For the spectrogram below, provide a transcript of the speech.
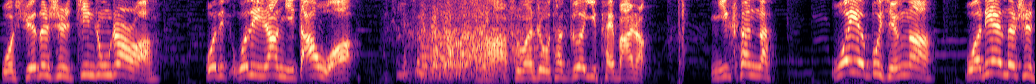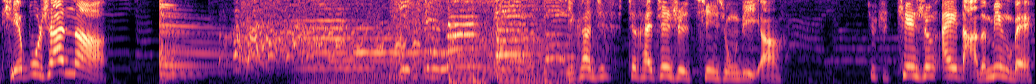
我学的是金钟罩啊，我得我得让你打我。”啊！说完之后，他哥一拍巴掌：“你看看。”我也不行啊，我练的是铁布衫呢。你看这这还真是亲兄弟啊，就是天生挨打的命呗。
